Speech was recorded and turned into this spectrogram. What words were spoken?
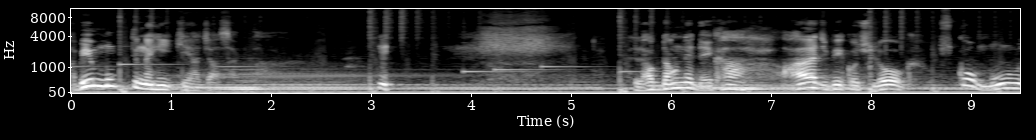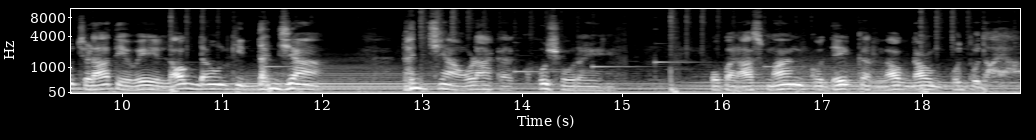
अभी मुक्त नहीं किया जा सकता। लॉकडाउन ने देखा, आज भी कुछ लोग उसको मुँह चढ़ाते हुए लॉकडाउन की धज्जियाँ धज्जियाँ उड़ाकर खुश हो रहे हैं। ऊपर आसमान को देखकर लॉकडाउन बुदबुदाया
